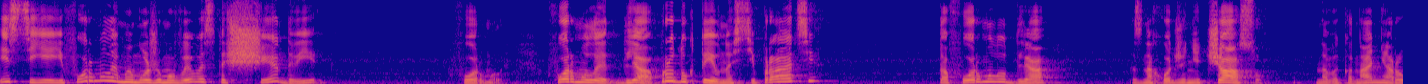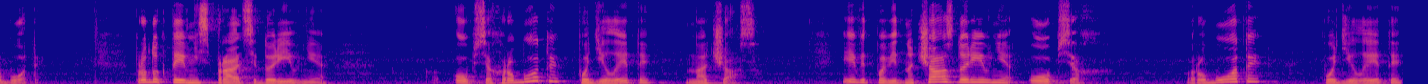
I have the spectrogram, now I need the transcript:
Із цієї формули ми можемо вивести ще дві формули. Формули для продуктивності праці та формулу для знаходження часу на виконання роботи. Продуктивність праці дорівнює обсяг роботи поділити на час. І, відповідно, час дорівнює обсяг роботи поділити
